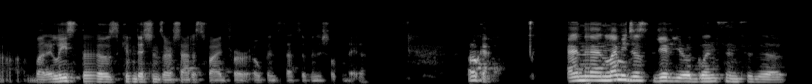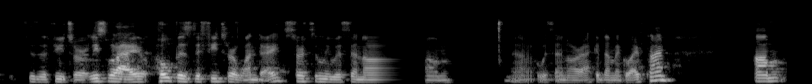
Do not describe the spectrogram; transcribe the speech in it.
uh, but at least those conditions are satisfied for open sets of initial data. Okay, and then let me just give you a glimpse into the to the future, at least what I hope is the future one day, certainly within our um, uh, within our academic lifetime. Um,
